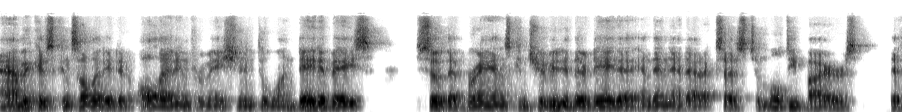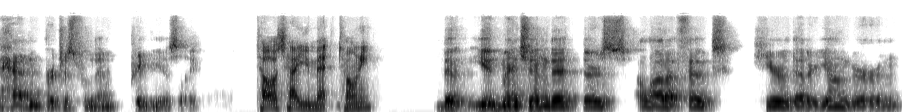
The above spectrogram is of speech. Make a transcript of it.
Abacus consolidated all that information into one database so that brands contributed their data and then had access to multi buyers that hadn't purchased from them previously. Tell us how you met Tony. The, you'd mentioned that there's a lot of folks here that are younger and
